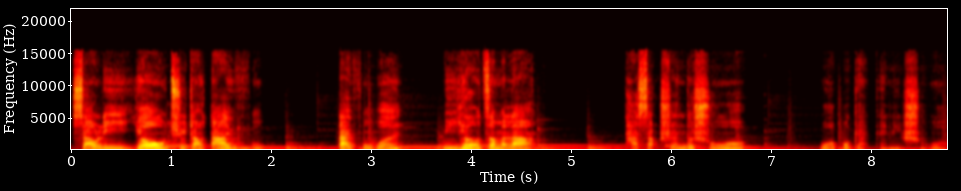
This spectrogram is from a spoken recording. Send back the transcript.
小李又去找大夫。大夫问：“你又怎么了？”他小声地说。我不敢跟你说，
